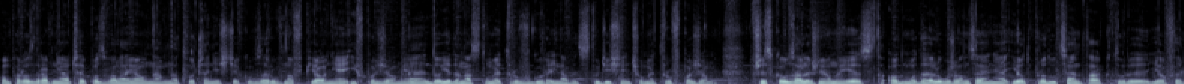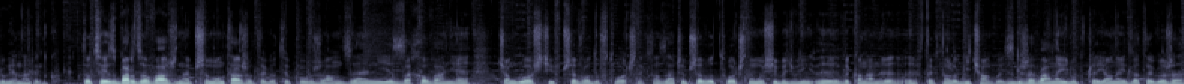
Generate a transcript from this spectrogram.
Pomporozdrabniacze pozwalają nam na tłoczenie ścieków zarówno w pionie i w poziomie, do 11 metrów w górę i nawet 110 metrów w poziomie. Wszystko uzależnione jest od modelu urządzenia i od producenta, który je oferuje na rynku. To, co jest bardzo ważne przy montażu tego typu urządzeń, jest zachowanie ciągłości w przewodów tłocznych. To znaczy, przewód tłoczny musi być y, wykonany w technologii ciągłej, zgrzewanej lub klejonej, dlatego że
